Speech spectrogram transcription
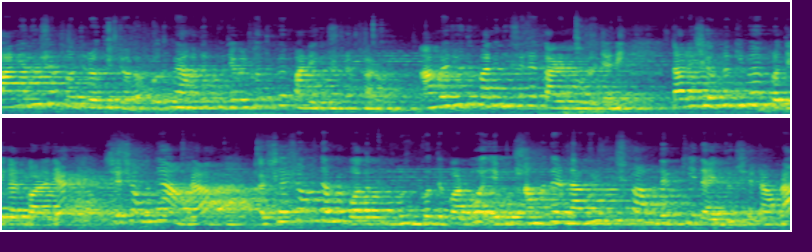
পানি দূষণ প্রতিরোধের জন্য প্রথমে আমাদের পানি দূষণের কারণ। আমরা যদি পানি দূষণের কারণগুলো জানি, তাহলে সেগুলো কীভাবে প্রতিকার করা যায়? সে সম্বন্ধে আমরা, সে সম্বন্ধে আমরা পদক্ষেপ গ্রহণ করতে পারব এবং আমাদের নাগরিক হিসেবে আমাদের কী দায়িত্ব সেটা আমরা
